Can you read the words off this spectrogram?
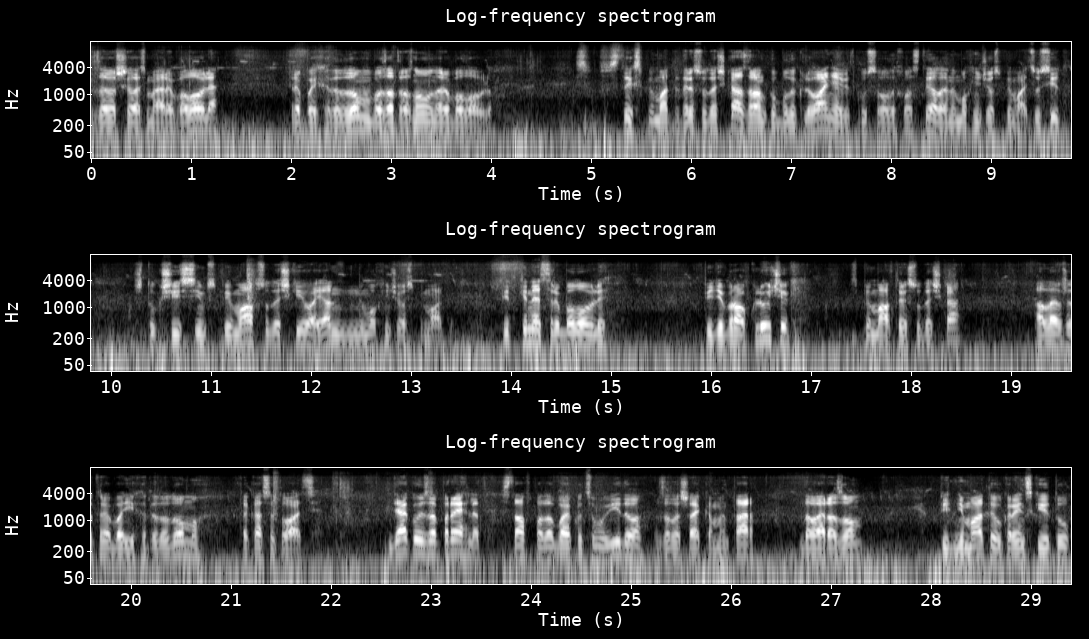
завершилась моя риболовля. Треба їхати додому, бо завтра знову на риболовлю. Встиг спіймати три судачка, зранку були клювання, відкусували хвости, але не мог нічого спіймати. Сусід штук 6-7 спіймав судачків, а я не мог нічого спіймати. Під кінець риболовлі підібрав ключик, спіймав три судачка, але вже треба їхати додому. Така ситуація. Дякую за перегляд. Став вподобайку цьому відео, залишай коментар. Давай разом піднімати український YouTube.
